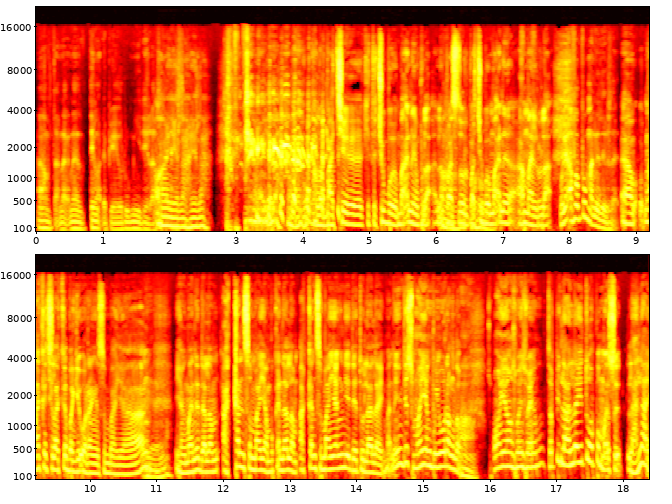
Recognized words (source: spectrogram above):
Ah, tak nak nak tengok dia punya rumi dia lah. Oh yelah yelah. Ah, yelah. Ah, Kalau baca kita cuba makna pula. Lepas tu lepas cuba makna amal pula. Boleh apa pun mana dia Ustaz? Uh, maka celaka bagi orang yang sembahyang Ya, ya. yang mana dalam akan sembahyang bukan dalam akan sembahyang dia dia tu lalai. Maknanya dia sembahyang punya orang tau. Ah. Sembahyang sembahyang sembahyang. Tapi lalai tu apa maksud lalai?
